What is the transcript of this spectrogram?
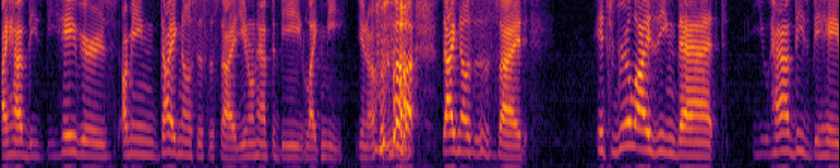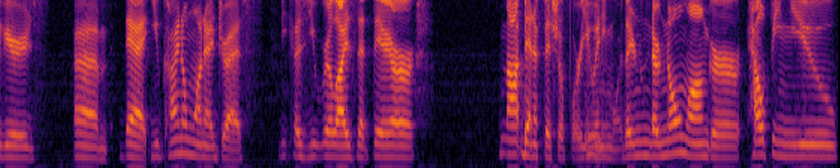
i have these behaviors i mean diagnosis aside you don't have to be like me you know, Mm-hmm. diagnosis aside, it's realizing that you have these behaviors um, that you kind of want to address because you realize that they're not beneficial for you anymore. They're they're no longer helping you,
